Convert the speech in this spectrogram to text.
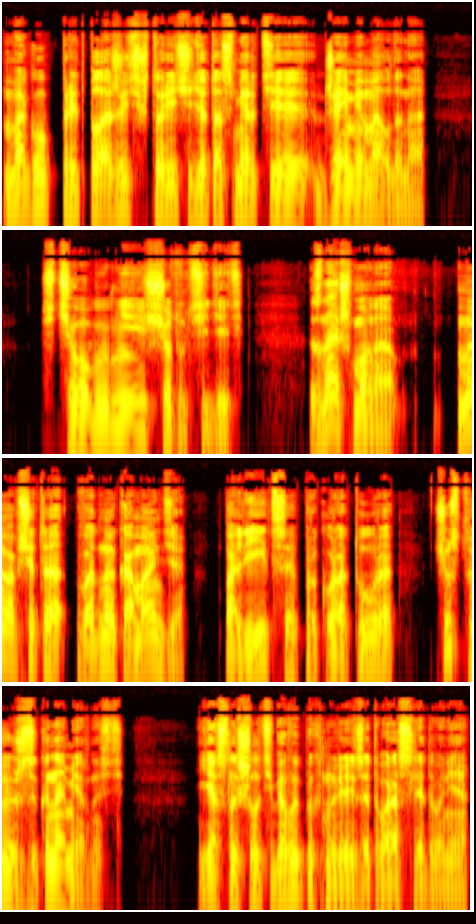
«Могу предположить, что речь идет о смерти Джейми Мелдона. С чего бы мне еще тут сидеть? Знаешь, Мона, мы вообще-то в одной команде. Полиция, прокуратура. Чувствуешь закономерность? Я слышала, тебя выпихнули из этого расследования.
